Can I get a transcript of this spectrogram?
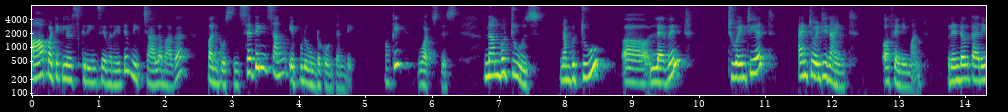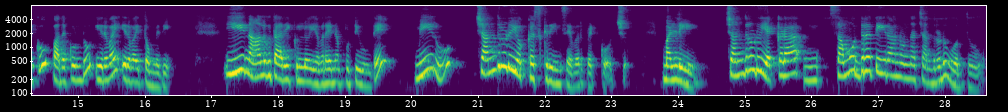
ఆ పర్టికులర్ స్క్రీన్స్ ఎవరైతే మీకు చాలా బాగా పనికొస్తుంది. సెట్టింగ్ సన్ ఎప్పుడు ఉండకూడదండి. Okay watch this number twos number two eleventh twentieth and twenty ninth of any month రెండవ తారీఖు పదకొండు ఇరవై ఇరవై తొమ్మిది. ఈ నాలుగు తారీఖుల్లో ఎవరైనా పుట్టి ఉంటే మీరు చంద్రుడి యొక్క స్క్రీన్స్ ఎవరు పెట్టుకోవచ్చు? మళ్ళీ చంద్రుడు ఎక్కడ సముద్ర తీరాన ఉన్న చంద్రుడు వద్దు.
